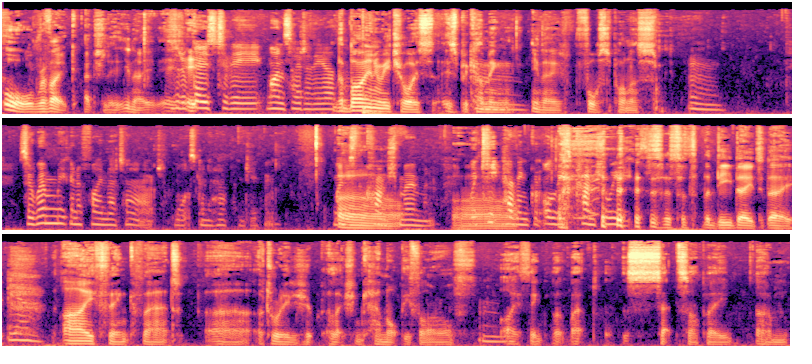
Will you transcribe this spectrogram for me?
or revoke. Actually, you know, it, Sort of it- goes to the one side or the other. the binary choice is becoming Mm. you know forced upon us. So when are we going to find that out? What's going to happen? Do you think? When's the crunch Uh, moment? we keep having all these crunch weeks. this is the D day today. Yeah. I think that uh, a Tory leadership election cannot be far off. Mm. I think that that sets up a um,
